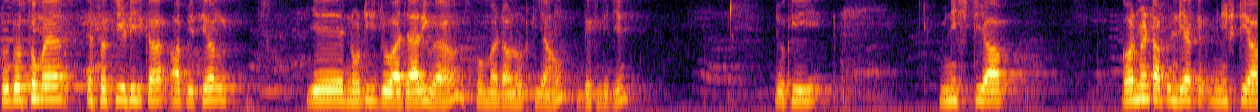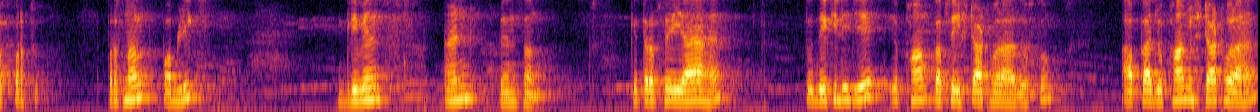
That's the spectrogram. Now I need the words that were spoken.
तो दोस्तों, मैं एस डी का ऑफिशियल ये नोटिस जो आज जारी हुआ है, उसको मैं डाउनलोड किया हूँ, देख लीजिए। जो कि ministry of government of India के ministry of personnel public grievance and pension की तरफ़ से ये आया है। तो देख लीजिए, ये फॉर्म कब से स्टार्ट हो रहा है दोस्तों? आपका जो फॉर्म स्टार्ट हो रहा है,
